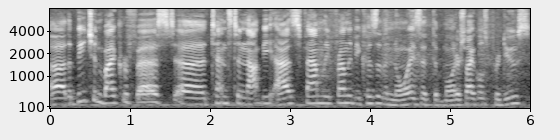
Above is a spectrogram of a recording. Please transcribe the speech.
Uh, the Beach and Biker Fest uh, tends to not be as family friendly because of the noise that the motorcycles produce,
